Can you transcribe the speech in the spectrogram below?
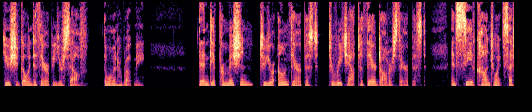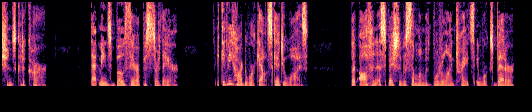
you should go into therapy yourself, the woman who wrote me. Then give permission to your own therapist to reach out to their daughter's therapist and see if conjoint sessions could occur. That means both therapists are there. It can be hard to work out schedule wise, but often, especially with someone with borderline traits, it works better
